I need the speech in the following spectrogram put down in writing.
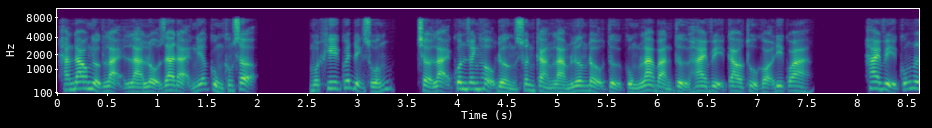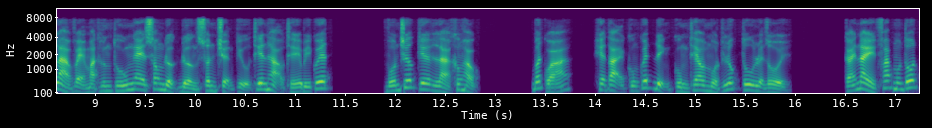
Hàn Đao ngược lại là lộ ra đại nghĩa cùng không sợ. Một khi quyết định xuống, trở lại quân doanh hậu Đường Xuân càng làm lương đậu tử cùng La Bản tử hai vị cao thủ gọi đi qua. Hai vị cũng là vẻ mặt hứng thú nghe xong được Đường Xuân chuyện cựu thiên hạo thế bí quyết. Vốn trước kia là không học. Bất quá, hiện tại cũng quyết định cùng theo một lúc tu luyện rồi. Cái này pháp môn tốt,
